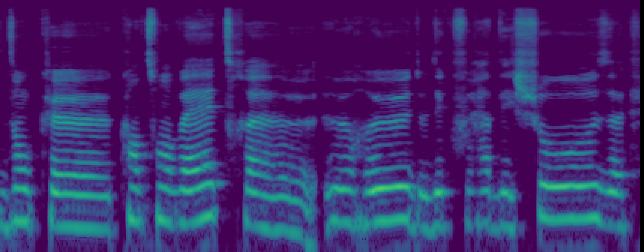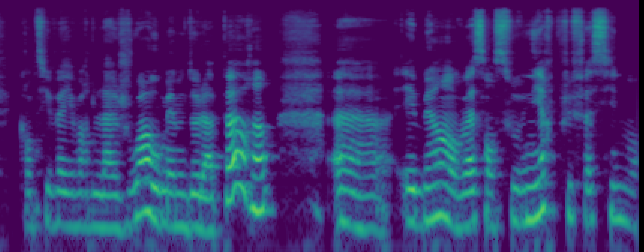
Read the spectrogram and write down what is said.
Donc, euh, quand on va être euh, heureux de découvrir des choses, quand il va y avoir de la joie ou même de la peur, hein, euh, eh bien, on va s'en souvenir plus facilement.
